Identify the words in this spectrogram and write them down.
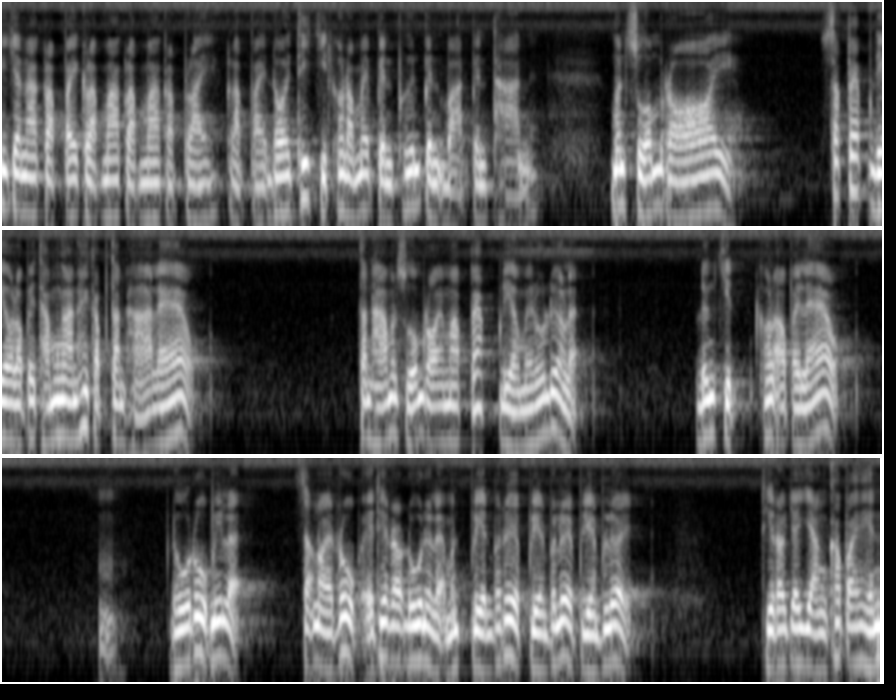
พิจารณากลับไปกลับมากลับมากลับไปกลับไป โดยที่จิตของเราไม่เป็นพื้นเป็นบาทเป็นฐาน มันสวมรอย สักแป๊บเดียวเราไปทำงานให้กับตัณหาแล้ว ตัณหามันสวมรอยมาแป๊บเดียวไม่รู้เรื่องแหละ ดึงจิตของเราเอาไปแล้วดูรูปนี้แหละ สักหน่อยรูปไอ้ที่เราดูนี่แหละมันเปลี่ยนไปเรื่อยเปลี่ยนไปเรื่อยเปลี่ยนไปเรื่อยที่เราจะยังเข้าไปเห็น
